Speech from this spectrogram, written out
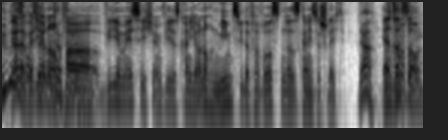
Übrigens Ja, da werde ich auch noch ein Film. paar videomäßig irgendwie, das kann ich auch noch in Memes wieder verwursten, das ist gar nicht so schlecht. Ja, Ja, dann sagst du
